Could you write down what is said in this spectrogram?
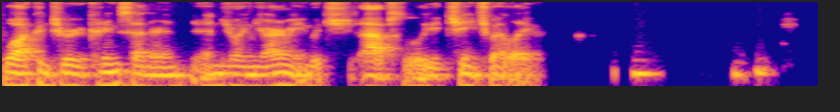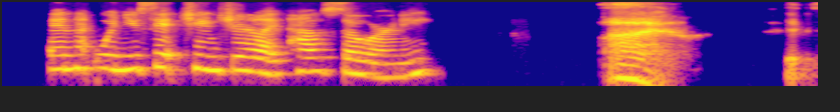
walk into a recruiting center and, and, join the army, which absolutely changed my life. Mm-hmm. And when you say it changed your life, how so, Ernie? Uh, it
